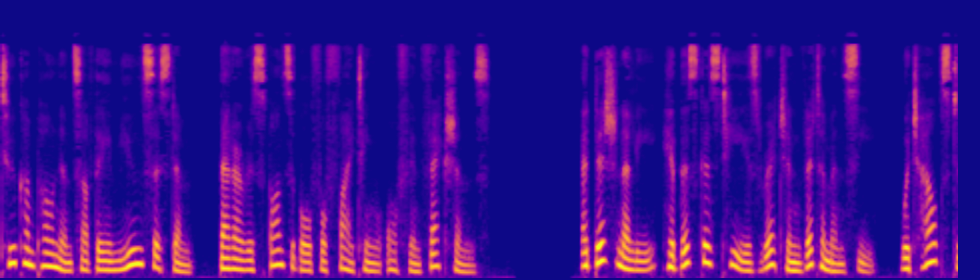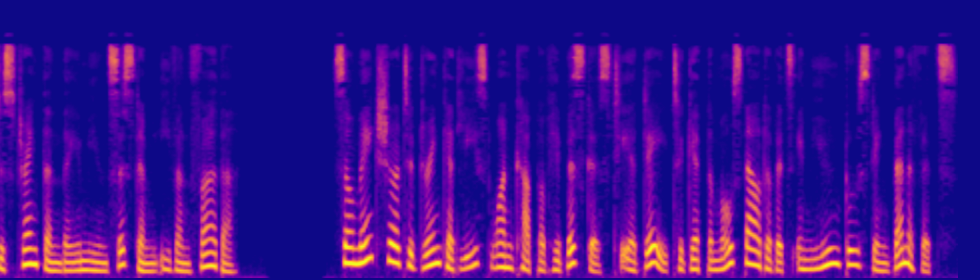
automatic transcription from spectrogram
two components of the immune system that are responsible for fighting off infections. Additionally, hibiscus tea is rich in vitamin C, which helps to strengthen the immune system even further. So make sure to drink at least one cup of hibiscus tea a day to get the most out of its immune boosting benefits.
